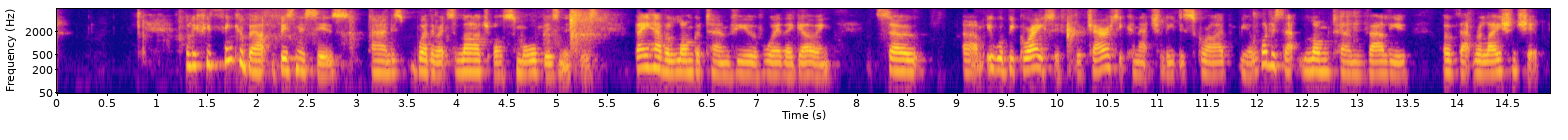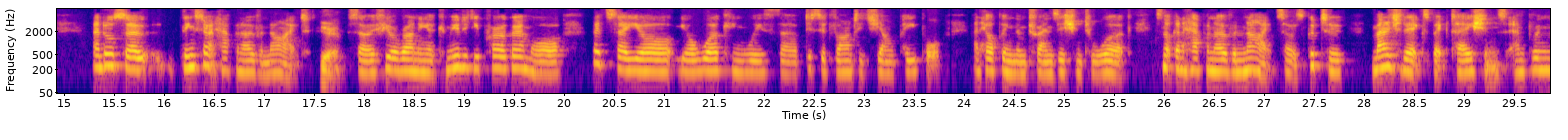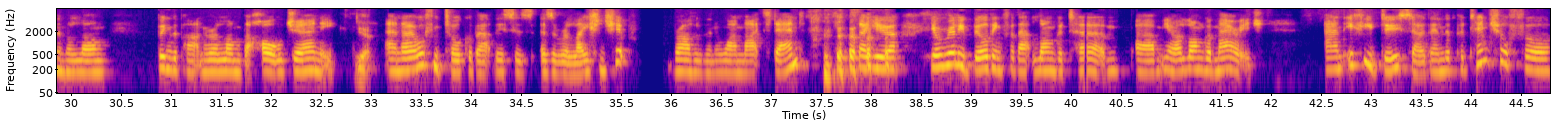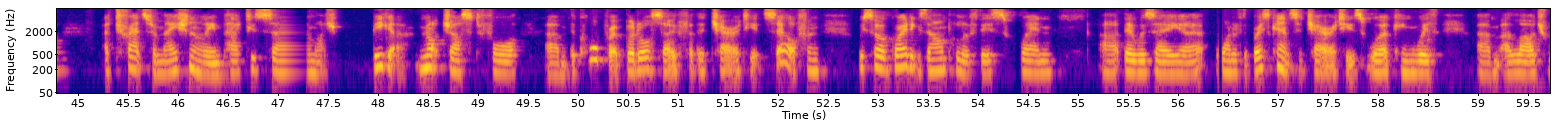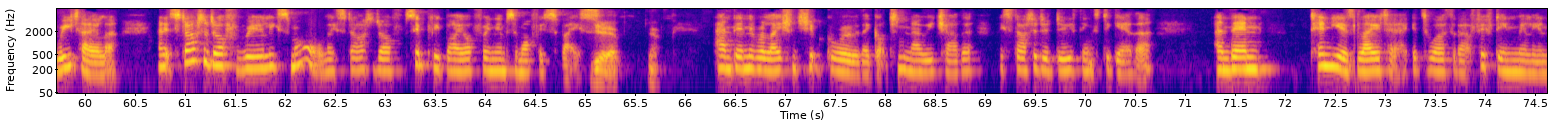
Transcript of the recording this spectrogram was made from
Well, if you think about businesses, and whether it's large or small businesses, they have a longer term view of where they're going. So um, it would be great if the charity can actually describe, you know, what is that long term value of that relationship? And also, things don't happen overnight. Yeah. So if you're running a community program, or let's say you're you're working with uh, disadvantaged young people and helping them transition to work, it's not going to happen overnight. So it's good to manage their expectations and bring them along, bring the partner along the whole journey. Yeah. And I often talk about this as as a relationship rather than a one night stand. so you're you're really building for that longer term, um, you know, a longer marriage. And if you do so, then the potential for a transformational impact is so much bigger, not just for um, the corporate, but also for the charity itself. And we saw a great example of this when uh, there was a uh, one of the breast cancer charities working with um, a large retailer, and it started off really small. They started off simply by offering them some office space. Yeah, yeah. And then the relationship grew. They got to know each other. They started to do things together, and then 10 years later, it's worth about $15 million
